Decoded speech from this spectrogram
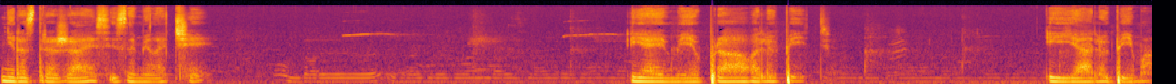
не раздражаясь из-за мелочей. Я имею право любить. И я любима.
